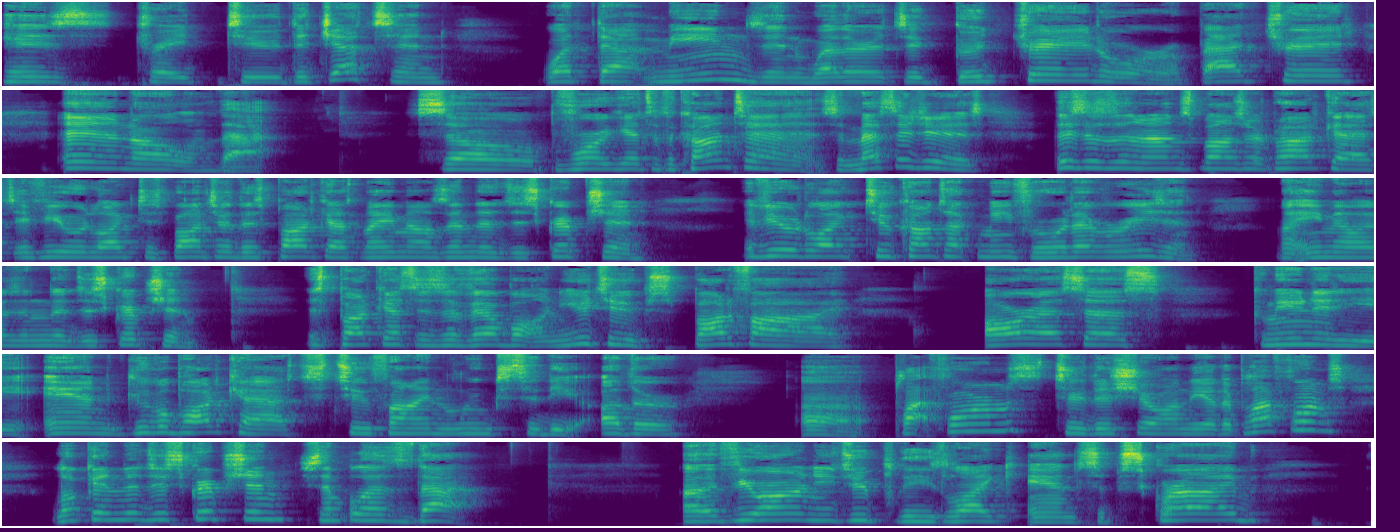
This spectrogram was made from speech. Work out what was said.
his trade to the Jets and what that means and whether it's a good trade or a bad trade and all of that. So, before we get to the content, some messages. This is an unsponsored podcast. If you would like to sponsor this podcast, my email is in the description. If you would like to contact me for whatever reason, my email is in the description. This podcast is available on YouTube, Spotify, RSS community, and Google Podcasts to find links to the other uh, platforms, to this show on the other platforms. Look in the description. Simple as that. Uh, if you are on YouTube, please like and subscribe.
